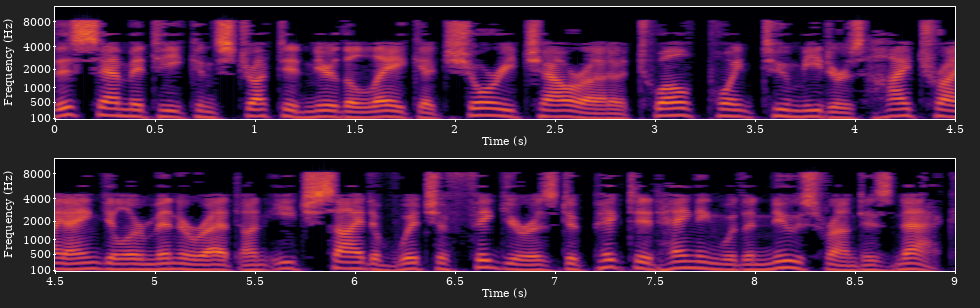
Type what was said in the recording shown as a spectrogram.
this samiti constructed near the lake at Chauri Chaura a 12.2 metres high triangular minaret on each side of which a figure is depicted hanging with a noose round his neck.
